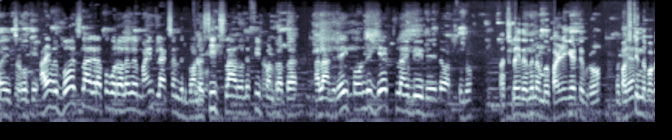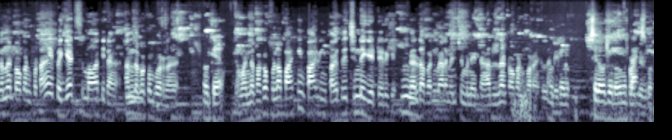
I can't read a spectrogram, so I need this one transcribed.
பயிற்சி ஓகே அதே மாதிரி பேர்ட்ஸ்லாம் இருக்கிறப்ப ஓரளவு மைண்ட் ரிலாக்ஸ் இருந்திருக்கும் அந்த சீட்ஸ்லாம் அது வந்து ஃபீட் பண்றப்ப அதெல்லாம் இருந்தது. இப்போ வந்து கேட்ஸ்லாம் எப்படி இது இது வருது ப்ரோ ஆக்சுவலா இது வந்து நம்ம பழைய கேட்டு ப்ரோ ஃபர்ஸ்ட் இந்த பக்கம் தான் டோக்கன் போட்டாங்க. இப்போ கேட்ஸ் மாத்திட்டாங்க. அந்த பக்கம் போடுறாங்க. ஓகே நம்ம இந்த பக்கம் ஃபுல்லா பார்க்கிங் பார்க்கிங் பக்கத்துல சின்ன கேட் இருக்கு. கருடா மேல மென்ஷன் பண்ணிருக்காங்க அதுல தான் டோக்கன் போடுறாங்க சரி ஓகே ரொம்ப தேங்க்ஸ் ப்ரோ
